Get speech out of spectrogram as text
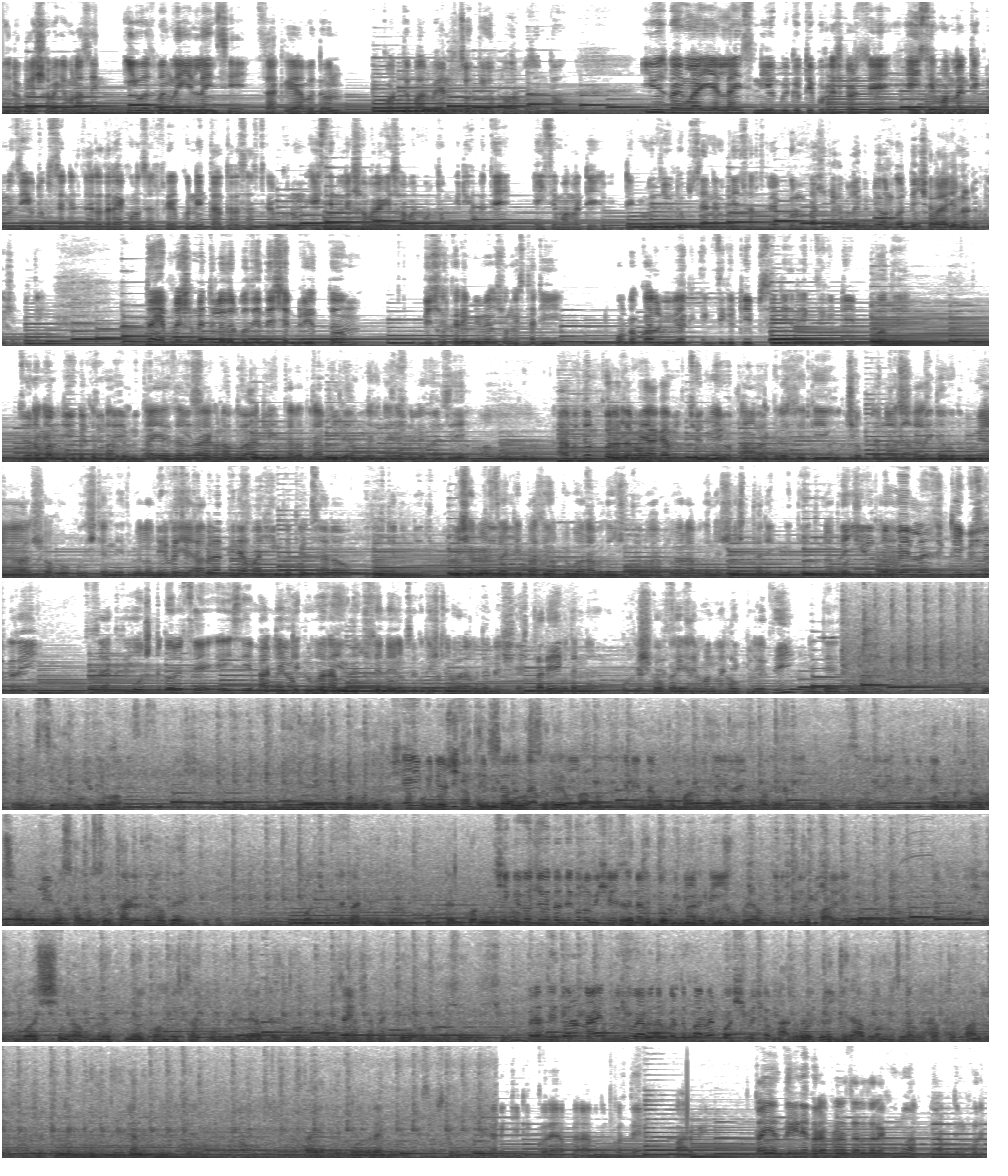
Hello বেশ সবাই কেমন আছেন? ইউএস বাংলা এয়ারলাইন্সে চাকরির আবেদন করতে পারবেন চোদ্দই অক্টোবর পর্যন্ত। ইউএস বাংলা এয়ারলাইন্স নিয়োগ বিজ্ঞপ্তি প্রকাশ করছে এই same online technology YouTube channel. যারা যারা এখনও সাবস্ক্রাইব করেনি তারা তারা সাবস্ক্রাইব করুন। এই চ্যানেলে সবার আগে সবার প্রথম ভিডিও পেতে এই সেম অনলাইন টেকনোলজি ইউটিউব চ্যানেলকে সাবস্ক্রাইব করুন। পাশে থাকা বেল আইকনটি অন করে দিন, সবার আগে নোটিফিকেশন পেতে। তাই আপনার সামনে তুলে ধরবো যে দেশের বৃহত্তম বেসরকারি বিমান সংস্থাটি প্রোটোকল বিভাগ এক্সিকিউটিভ সিনিয়র এক্সিকিউটিভ পদে জনগণ নিয়োগের জন্য এই তাই যারা এখন আবেদন তারা তারা আবেদন দেওয়া করতে হয়েছে। হবে। আবেদন করা যাবে আগামী চোদ্দই প্লান্ট অক্টোবর গ্রাসিটি উৎসব দানা স্বাস্থ্য উদ্যমী সহ প্রতিষ্ঠান নীতি নির্বাচিত প্রার্থীরা আবাসিক বেতন ছাড়াও প্রতিষ্ঠানের নীতি বেসরকারি চাকরি পাঁচই অক্টোবর আবেদন শুরু নয় অক্টোবর আবেদনের শেষ তারিখ নির্ধারিত না একটি বেসরকারি চাকরি পোস্ট করেছে এই সিএম আটই অনলাইন টেকনোলজি ইউটিউব চ্যানেল চোদ্দই প্রতিষ্ঠান আবেদনের শেষ তারিখ ওদের নাম সহকারী নির্ধারিত নয় Excel এবং ইঞ্জিনিয়ারিংয়ে প্রমাণিত সাফল্যের সাথে ছয় বছরের ভালো উন্নত মান জ্ঞান থাকতে হবে অভিজ্ঞতা সর্বনিম্ন ছয় বছর থাকতে হবে চাকরির ধরন ফুল টাইম কর্মচারী যে কোনো বিষয়ে স্নাতক নারী পুরুষ আবেদন করতে পারবে বয়স সীমা উল্লেখ নেই কর্মস্থান কুমিল্লা বেতন আলোচনা সাপেক্ষে অন্যান্য পুরুষ আবেদন করতে পারবেন বয়স সীমা আগ্রহ প্রার্থীরা আবেদন যেভাবে করতে পারবেন সংক্ষিপ্ত দেখতে এখানে তাই আর দেরি করে এখানে ক্লিক করে আপনারা আবেদন করতে পারবেন। তাই আর দেরি না করে আপনারা যারা যারা এখনও আবেদন করে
